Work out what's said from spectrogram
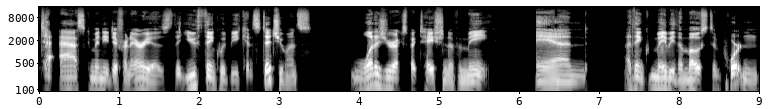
To ask many different areas that you think would be constituents. What is your expectation of me? And I think maybe the most important,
